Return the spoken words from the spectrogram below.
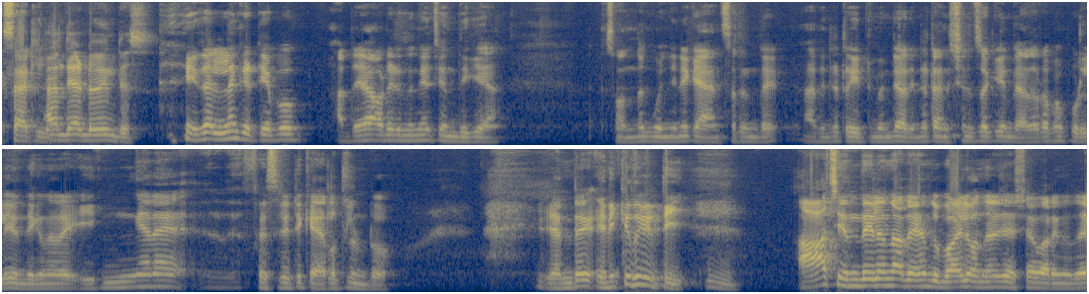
exactly and they are doing this ഇതെല്ലാം കിട്ടിയപ്പോൾ അദ്ദേഹം അവിടെ ഇരുന്ന് ചിന്തിക്കുക. സ്വന്തം കുഞ്ഞിന് ക്യാൻസർ ഉണ്ട് അതിന്റെ ട്രീറ്റ്മെന്റ് അതിന്റെ ടെൻഷൻസ് ഒക്കെ ഉണ്ട്. അതോടൊപ്പം പുള്ളി എന്തിക്കുന്നത്? ഇങ്ങനെ ഫെസിലിറ്റി കേരളത്തിലുണ്ടോ? എന്റെ എനിക്കിത് കിട്ടി. ആ ചിന്തയിൽ നിന്ന് അദ്ദേഹം ദുബായിൽ വന്നതിന് ശേഷം പറയുന്നത്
